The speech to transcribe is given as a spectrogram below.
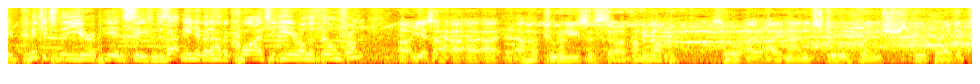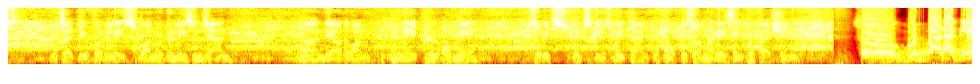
You've committed to the European season. Does that mean you're going to have a quieter year on the film front? Uh, yes, I, I, I, I have two releases uh, coming up. So I, I managed to finish two projects which are due for release. One would release in Jan, uh, and the other one in April or May. So which, which gives me time to focus on my racing profession. So Good Bad Ugly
